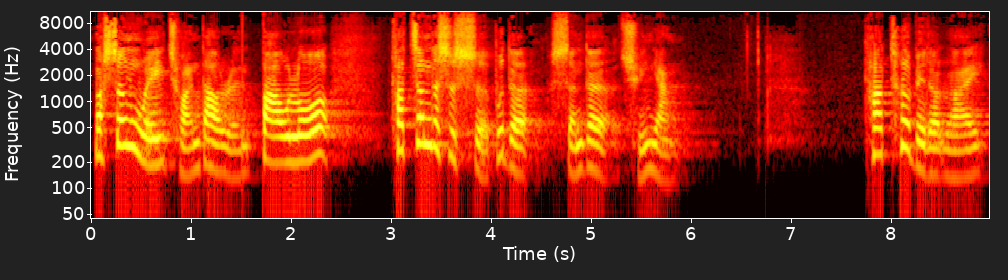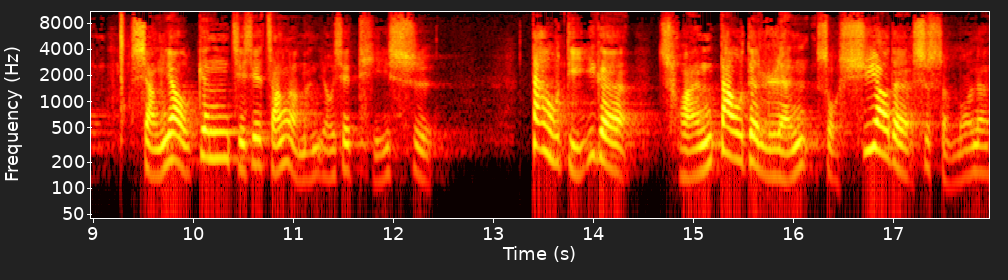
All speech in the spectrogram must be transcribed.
那身为传道人，保罗他真的是舍不得神的群羊，他特别的来。想要跟这些长老们有一些提示，到底一个传道的人所需要的是什么呢？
